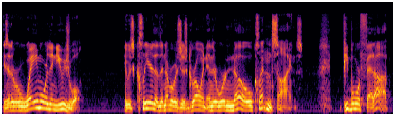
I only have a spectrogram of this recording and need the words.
He said there were way more than usual. It was clear that the number was just growing, and there were no Clinton signs. People were fed up.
